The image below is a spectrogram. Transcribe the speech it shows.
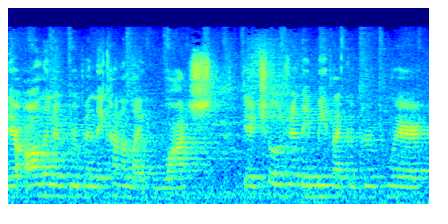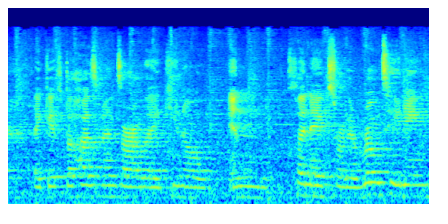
they're all in a group and they kind of like watch their children. They made like a group where like if the husbands are like, you know, in clinics or they're rotating,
